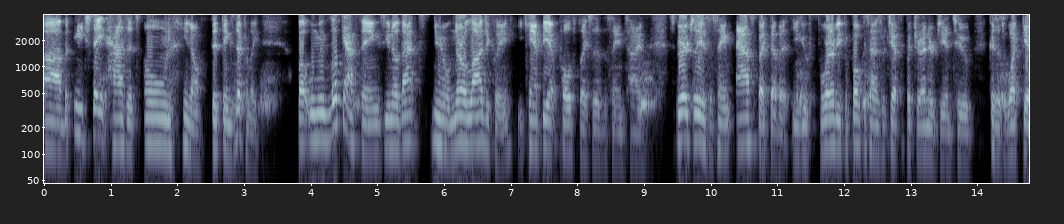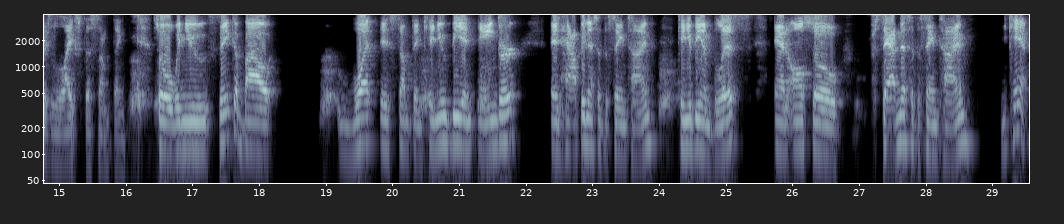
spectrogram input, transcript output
Uh, but each state has its own, you know, did things differently But when we look at things, you know, that's, you know, neurologically, you can't be at both places at the same time. Spiritually is the same aspect of it. You whatever you can focus on is what you have to put your energy into because it's what gives life to something. So when you think about what is something, can you be in anger and happiness at the same time? Can you be in bliss and also sadness at the same time? You can't.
